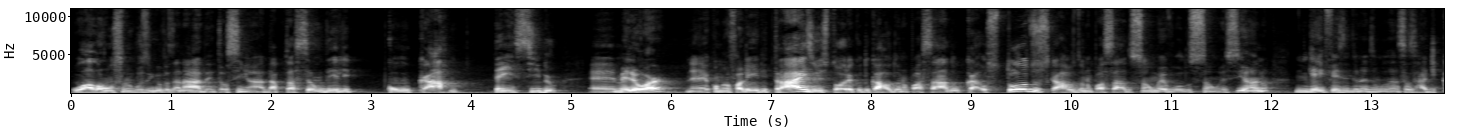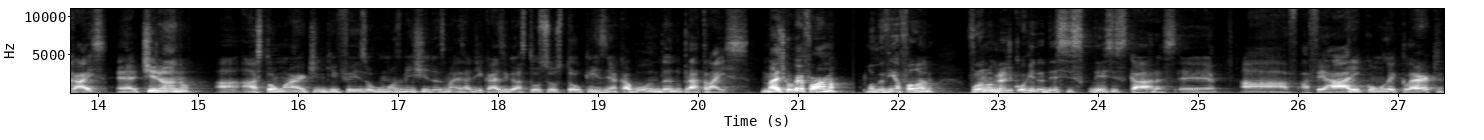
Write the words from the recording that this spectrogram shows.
o Alonso não conseguiu fazer nada. Então, assim, a adaptação dele com o carro tem sido é, melhor, né? Como eu falei, ele traz o histórico do carro do ano passado. Os, todos os carros do ano passado são uma evolução esse ano. Ninguém fez grandes mudanças radicais, é, tirando a Aston Martin, que fez algumas mexidas mais radicais e gastou seus tokens e acabou andando para trás. Mas de qualquer forma, como eu vinha falando, foi uma grande corrida desses, desses caras. É, a, a Ferrari com o Leclerc,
